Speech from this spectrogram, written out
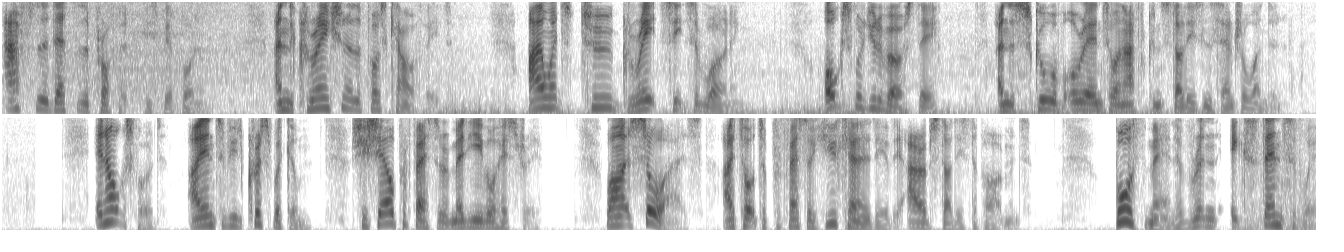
after the death of the Prophet, peace be upon him, and the creation of the first caliphate, I went to two great seats of learning Oxford University and the School of Oriental and African Studies in central London. In Oxford, I interviewed Chris Wickham, Chichele Professor of Medieval History, while at SOAS, I talked to Professor Hugh Kennedy of the Arab Studies Department. Both men have written extensively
